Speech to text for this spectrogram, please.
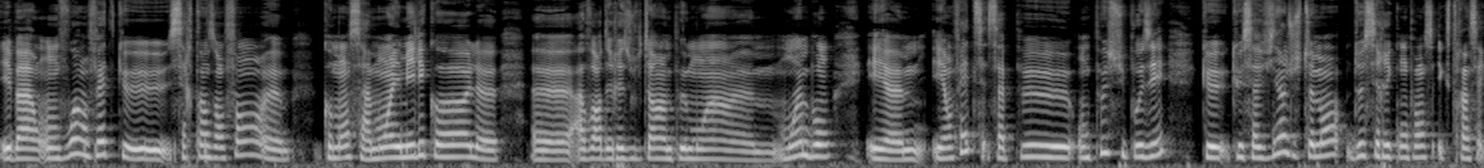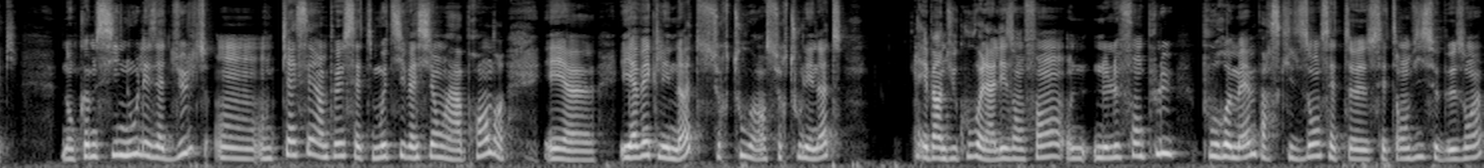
eh ben on voit en fait que certains enfants commencent à moins aimer l'école, avoir des résultats un peu moins moins bons. Et, et en fait, ça peut, on peut supposer que que ça vient justement de ces récompenses extrinsèques. Donc comme si nous, les adultes, on, on cassait un peu cette motivation à apprendre et, euh, et avec les notes, surtout, hein, surtout les notes, et ben du coup voilà, les enfants ne le font plus pour eux-mêmes parce qu'ils ont cette, cette envie, ce besoin.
